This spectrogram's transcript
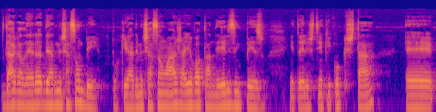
da galera da administração B, porque a administração A já ia votar neles em peso. Então eles tinham que conquistar é,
